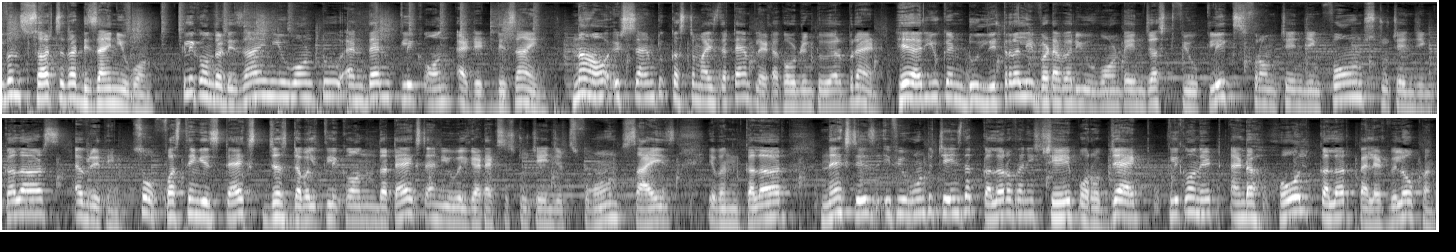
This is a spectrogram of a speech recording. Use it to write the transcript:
even search the design you want. Click on the design you want to and then click on edit design. Now it's time to customize the template according to your brand. Here you can do literally whatever you want in just few clicks from changing fonts to changing colors, everything. So first thing is text, just double click on the text and you will get access to change its font, size, even color. Next is if you want to change the color of any shape or object, click on it and a whole color palette will open.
